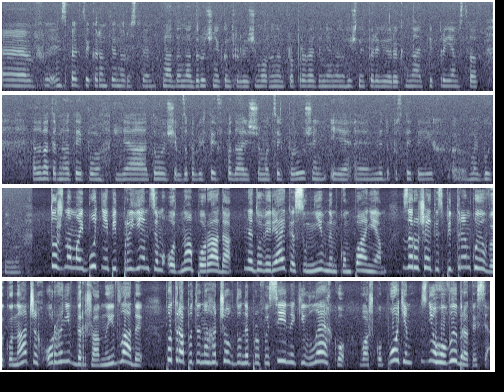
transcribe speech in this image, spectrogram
Е, В інспекції карантину рослин надано доручення контролюючим органам про проведення аналогічних перевірок на підприємствах елеваторного типу для того, щоб запобігти в подальшому цих порушень і е, не допустити їх е, в майбутньому. Тож на майбутнє підприємцям одна порада – не довіряйте сумнівним компаніям. Заручайтесь підтримкою виконавчих органів державної влади. Потрапити на гачок до непрофесійників легко, важко потім з нього вибратися.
